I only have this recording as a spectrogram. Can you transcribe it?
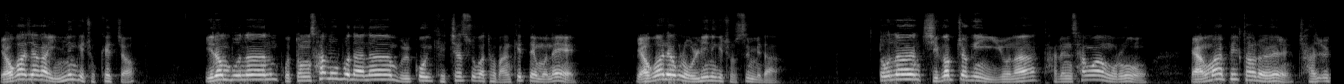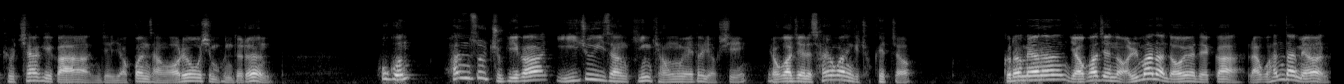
여과제가 있는 게 좋겠죠 이런 분은 보통 산호보다는 물고기 개체수가 더 많기 때문에 여과력을 올리는 게 좋습니다 또는 직업적인 이유나 다른 상황으로 양말 필터를 자주 교체하기가 이제 여건상 어려우신 분들은 혹은 환수 주기가 2주 이상 긴 경우에도 역시 여과제를 사용하는 게 좋겠죠. 그러면은 여과제는 얼마나 넣어야 될까 라고 한다면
